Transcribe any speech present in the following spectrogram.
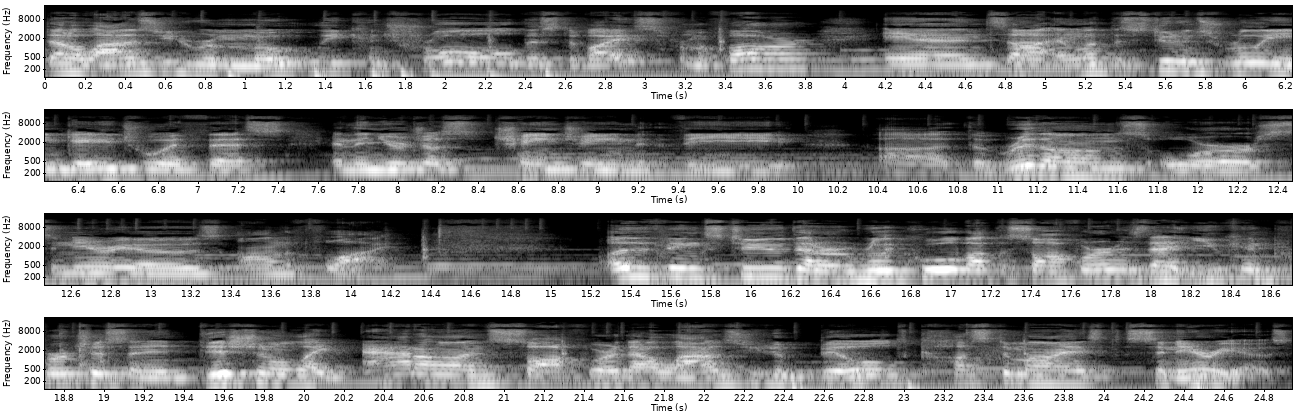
that allows you to remotely control this device from afar and, uh, and let the students really engage with this and then you're just changing the, uh, the rhythms or scenarios on the fly. Other things too that are really cool about the software is that you can purchase an additional like add-on software that allows you to build customized scenarios.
